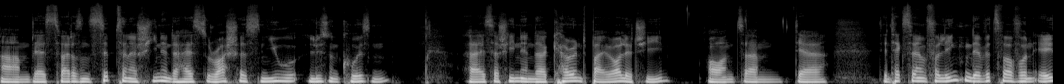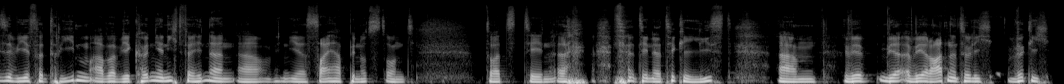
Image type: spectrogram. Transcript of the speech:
ähm, der ist 2017 erschienen, der heißt Russia's New Lysenkoisen. Er ist erschienen in der Current Biology und ähm, der den Text werden wir verlinken. Der wird zwar von Elsevier vertrieben, aber wir können ja nicht verhindern, äh, wenn ihr Sci-Hub benutzt und dort den, äh, den Artikel liest. Ähm, wir, wir, wir raten natürlich wirklich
